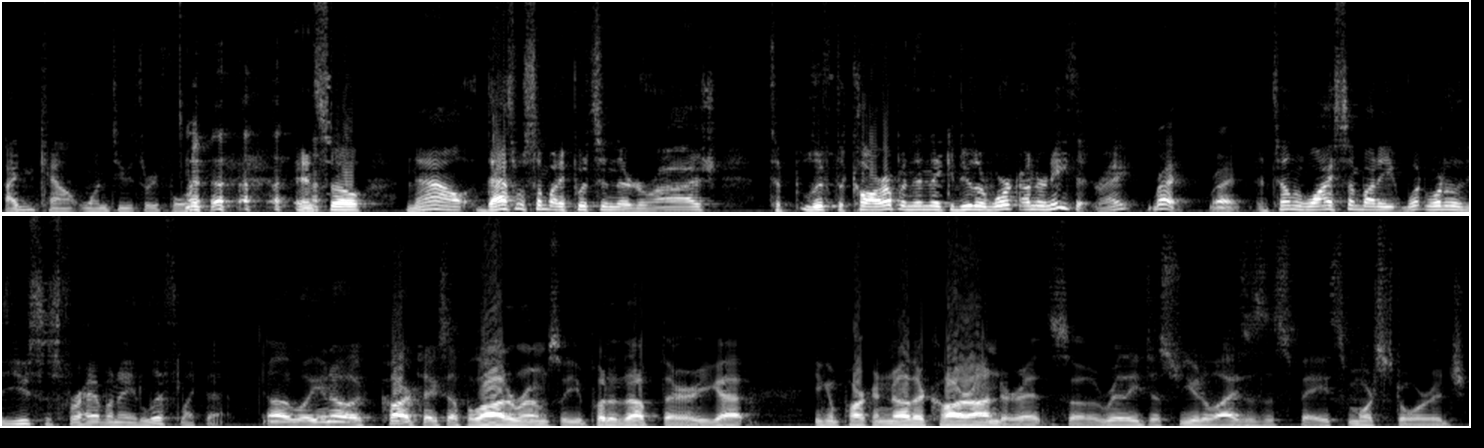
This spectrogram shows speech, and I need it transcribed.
I can count one, two, three, four. and so now that's what somebody puts in their garage to lift the car up, and then they can do their work underneath it, right? Right, right. And tell me why somebody. What what are the uses for having a lift like that? Oh well, you know, a car takes up a lot of room, so you put it up there. You got, you can park another car under it, so it really just utilizes the space, more storage,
